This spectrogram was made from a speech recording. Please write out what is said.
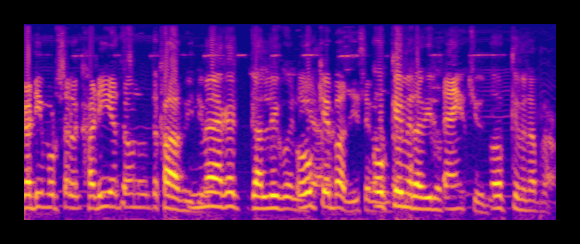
ਗੱਡੀ ਮੋਟਰਸਾਈਕਲ ਖੜੀ ਹੈ ਤਾਂ ਉਹਨੂੰ ਦਿਖਾ ਵੀ ਦਿਓ। ਮੈਂ ਕਿਹਾ ਗੱਲ ਹੀ ਕੋਈ ਨਹੀਂ ਓਕੇ ਭਾਜੀ ਸਿਮਰਨ ਓਕੇ ਮੇਰਾ ਵੀਰ। ਥੈਂਕ ਯੂ ਓਕੇ ਮੇਰਾ ਭਰਾ।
